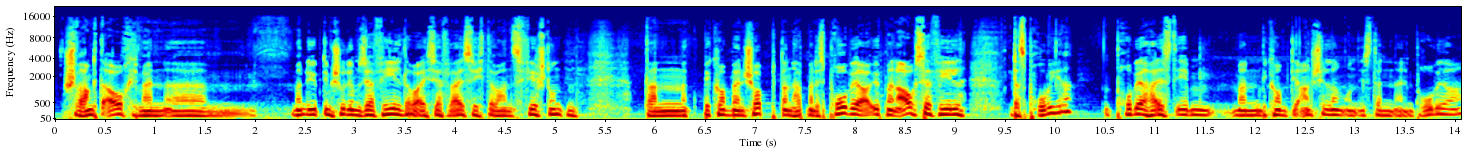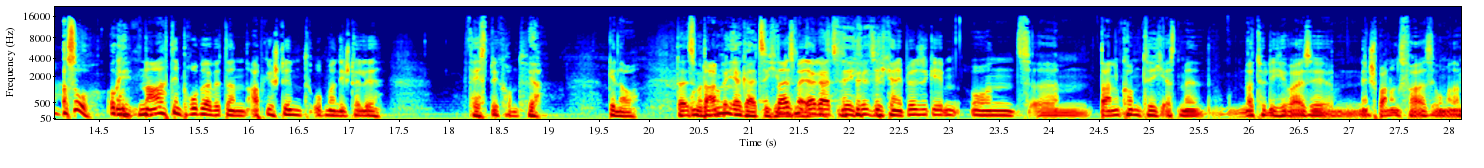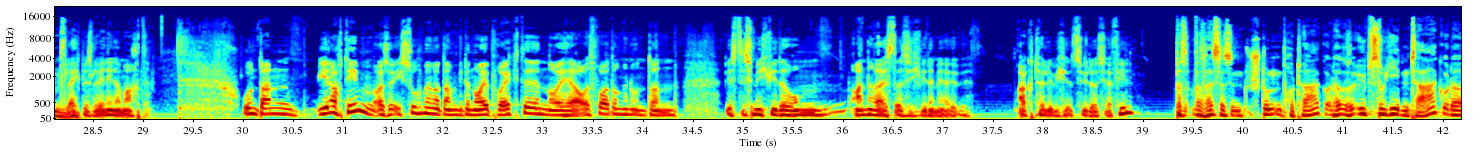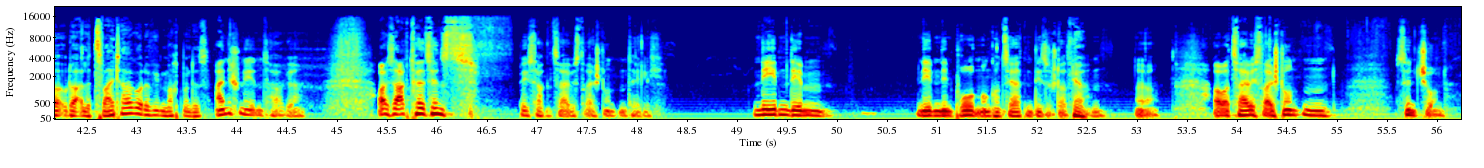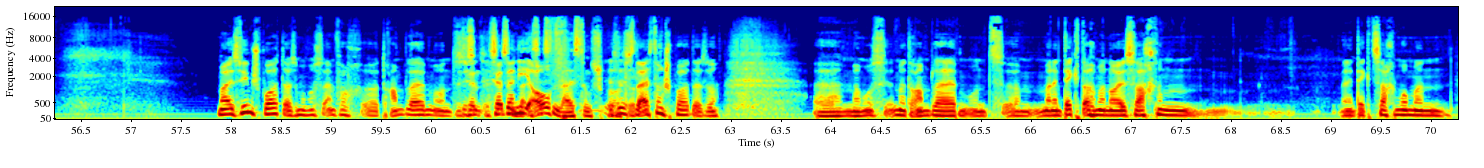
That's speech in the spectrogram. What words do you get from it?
Schwankt auch. Ich meine, ähm, man übt im Studium sehr viel. Da war ich sehr fleißig. Da waren es vier Stunden. Dann bekommt man einen Job. Dann hat man das Probejahr. Übt man auch sehr viel. Das Probejahr? Probejahr heißt eben, man bekommt die Anstellung und ist dann in einem Probejahr. Ach so, okay. Und nach dem Probejahr wird dann abgestimmt, ob man die Stelle festbekommt. Ja. Genau. Da ist man dann, dann ehrgeizig. Da ist man ehrgeizig, ich will sich keine Blöße geben. Und ähm, dann kommt natürlich erstmal natürlicherweise eine Entspannungsphase, wo man dann mhm. vielleicht ein bisschen weniger macht. Und dann, je nachdem, also ich suche mir dann wieder neue Projekte, neue Herausforderungen und dann ist es mich wiederum anreißt, dass ich wieder mehr übe. Aktuell übe ich jetzt wieder sehr viel. Was, was heißt das in Stunden pro Tag? Oder also übst du jeden Tag oder, oder alle zwei Tage oder wie macht man das? Eigentlich schon jeden Tag, ja. Also aktuell sind es, würde ich sagen, zwei bis drei Stunden täglich. Neben dem neben den Proben und Konzerten, die so stattfinden. Ja. ja. Aber zwei bis drei Stunden sind schon. Man ist wie im Sport, also man muss einfach äh, dranbleiben und es, hört ja nie auf. Es ist Leistungssport. Es ist oder? Leistungssport, also Äh, man muss immer dranbleiben und ähm, man entdeckt auch immer neue Sachen. Man entdeckt Sachen, wo man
